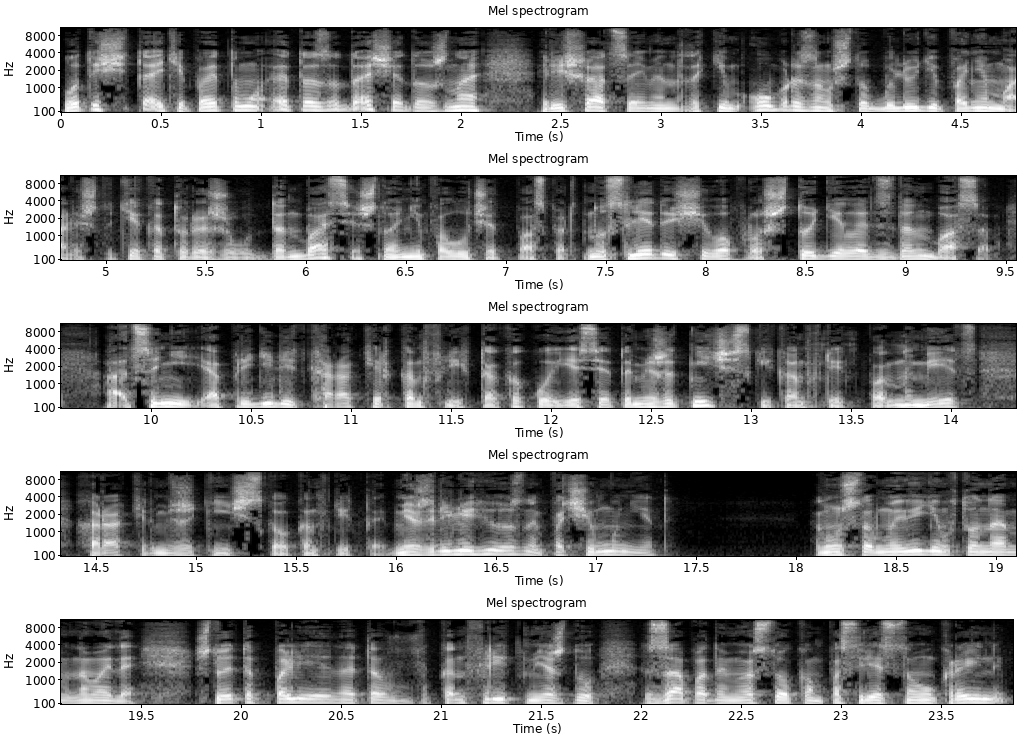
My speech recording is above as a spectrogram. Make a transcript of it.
Вот и считайте, поэтому эта задача должна решаться именно таким образом, чтобы люди понимали, что те, которые живут в Донбассе, что они получат паспорт. Но следующий вопрос, что делать с Донбассом? Оценить, определить характер конфликта. А какой? Если это межэтнический конфликт, он имеет характер межэтнического конфликта. Межрелигиозный, почему нет? Потому что мы видим, кто на, на Майдане, что это, это конфликт между Западом и Востоком посредством Украины.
